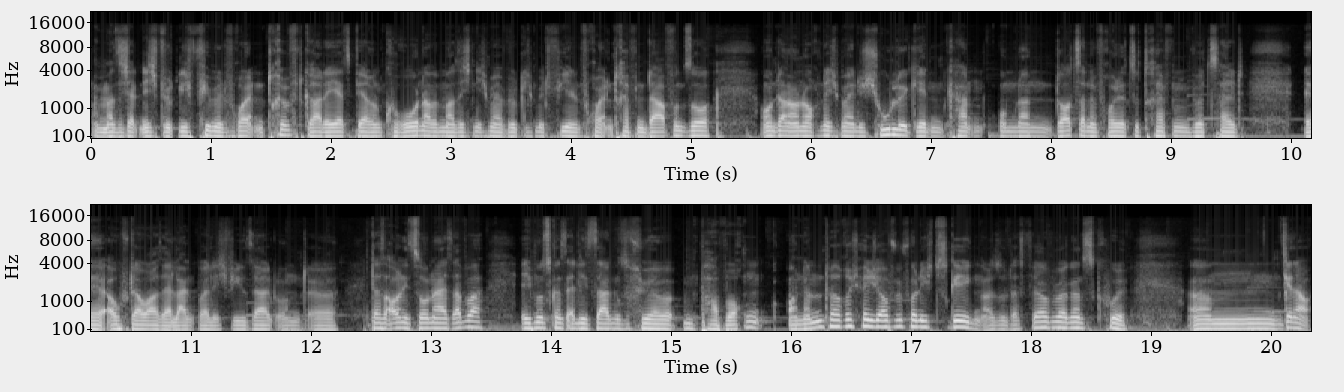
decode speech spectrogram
wenn man sich halt nicht wirklich viel mit Freunden trifft, gerade jetzt während Corona, wenn man sich nicht mehr wirklich mit vielen Freunden treffen darf und so und dann auch noch nicht mehr in die Schule gehen kann, um dann dort seine Freunde zu treffen, wird's halt äh, auf Dauer sehr langweilig, wie gesagt, und äh, das ist auch nicht so nice, aber ich muss ganz ehrlich sagen, so für ein paar Wochen Online-Unterricht hätte ich auf jeden Fall nichts gegen, also das wäre auf jeden Fall ganz cool. Ähm, genau.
